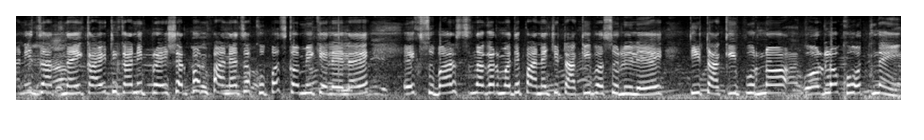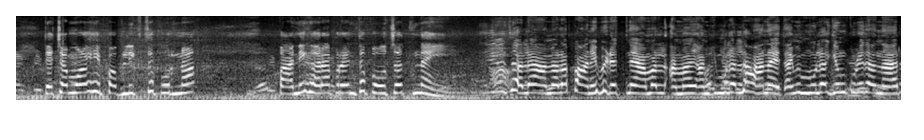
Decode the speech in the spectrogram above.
आणि जात नाही काही ठिकाणी प्रेशर पण पाण्याचं खूपच कमी केलेलं आहे. एक सुभाषनगरमध्ये पाण्याची टाकी बसवलेली आहे. ती टाकी पूर्ण ओव्हरलोक होत नाही. त्याच्यामुळे हे पब्लिकचं पूर्ण पाणी घरापर्यंत पोहोचत नाही. हे झालं आम्हाला पाणी भेटत नाही. आम्हाला आम्हा- आमची मुलं लहान आहेत. आम्ही मुलं घेऊन कुठे जाणार?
